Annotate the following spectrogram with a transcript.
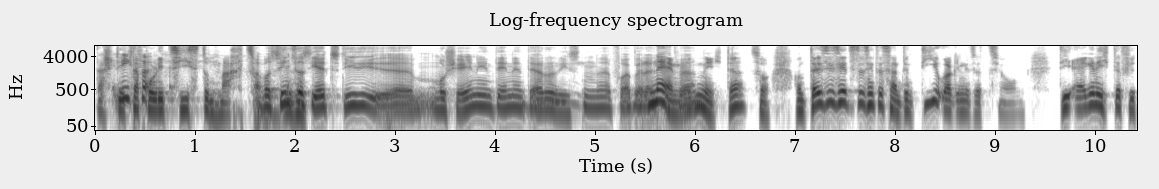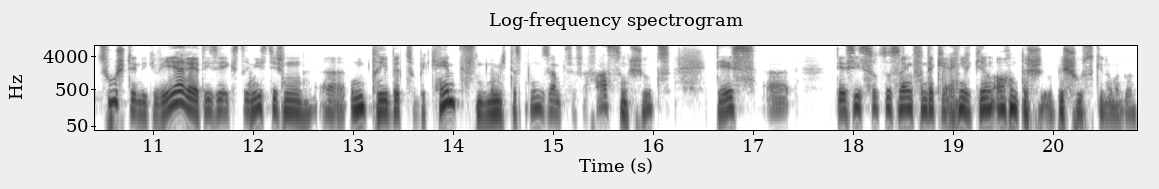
da steht nicht der Polizist und macht so. Aber sind also das jetzt die äh, Moscheen, in denen Terroristen äh, vorbereitet Nein, werden? Nein, nicht. Ja, so. Und das ist jetzt das Interessante. Die Organisation, die eigentlich dafür zuständig wäre, diese extremistischen äh, Umtriebe zu bekämpfen, nämlich das Bundesamt für Verfassungsschutz, das äh, das ist sozusagen von der gleichen Regierung auch unter Beschuss genommen worden.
